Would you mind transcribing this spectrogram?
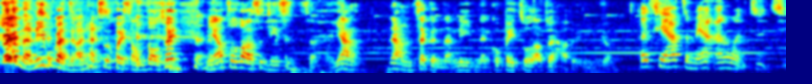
这个能力不管怎样，他就是会松动。所以你要做到的事情是怎么样让这个能力能够被做到最好的运用。而且要怎么样安稳自己？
